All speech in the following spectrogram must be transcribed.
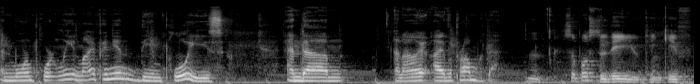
and more importantly, in my opinion, the employees. And um, and I, I have a problem with that. Mm. Suppose today you can give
